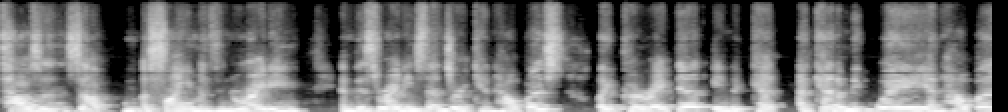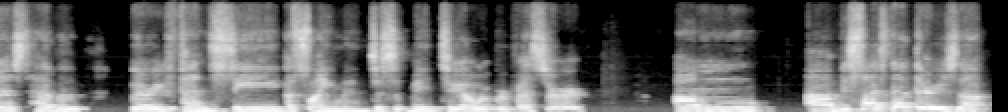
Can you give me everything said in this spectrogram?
thousands of assignments in writing and this writing center can help us like correct it in the academic way and help us have a very fancy assignment to submit to our professor. Um, uh, besides that there is a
